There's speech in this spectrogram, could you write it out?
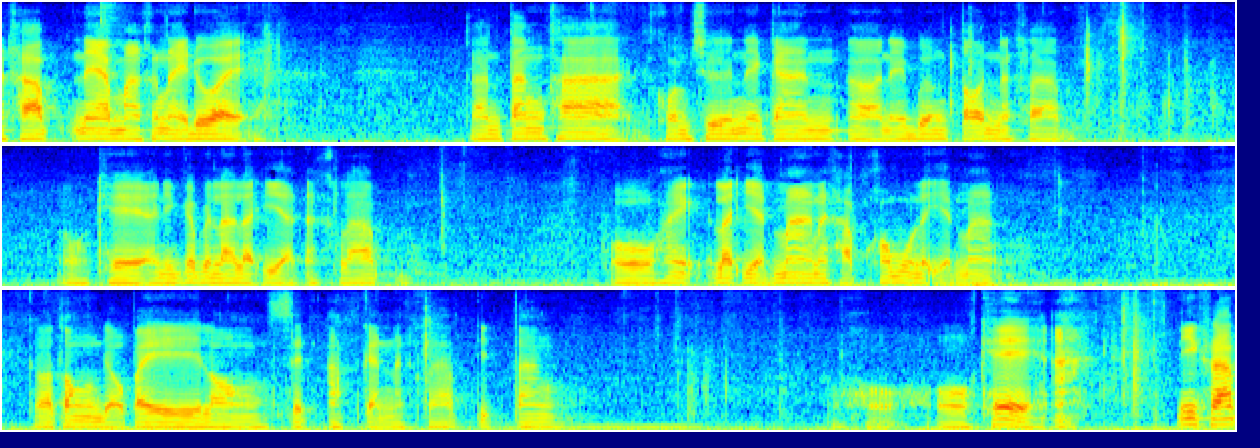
นะครับ แนบมาข้างในด้วย การตั้งค่าความชื้นในการในเบื้องต้นนะครับ โอเค อันนี้ก็เป็นรายละเอียดนะครับ โอ้ให้ละเอียดมากนะครับ ข้อมูลละเอียดมาก ก็ต้องเดี๋ยวไปลองเซตอัพกันนะครับ ติดตั้ง โอเค อะ นี่ครับ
